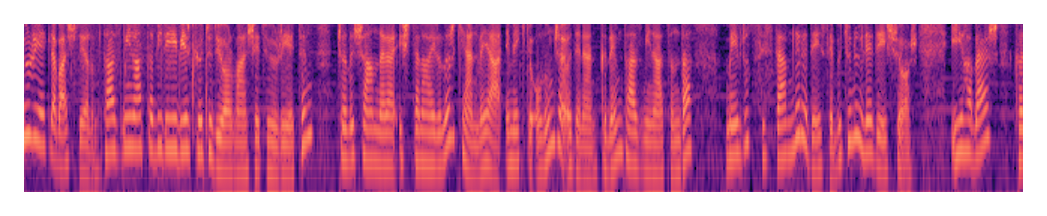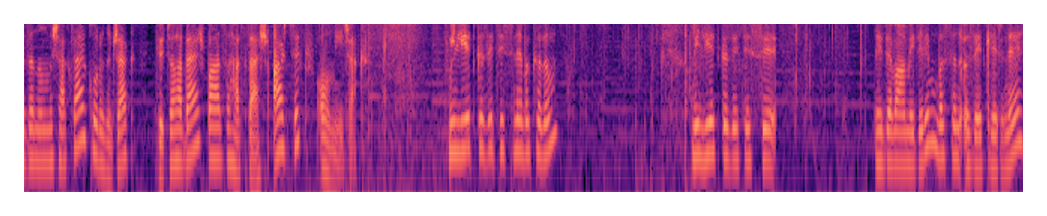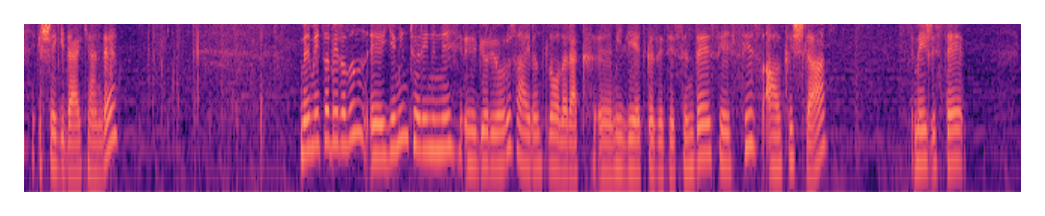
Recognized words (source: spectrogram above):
Hürriyetle başlayalım. Tazminatta bir iyi bir kötü diyor manşeti Hürriyet'in. Çalışanlara işten ayrılırken veya emekli olunca ödenen kıdem tazminatında mevcut sistem neredeyse bütünüyle değişiyor. İyi haber kazanılmış haklar korunacak, kötü haber bazı haklar artık olmayacak. Milliyet gazetesine bakalım. Milliyet gazetesi ne devam edelim basın özetlerine işe giderken de. Mehmet Haberal'ın e, yemin törenini e, görüyoruz ayrıntılı olarak e, Milliyet gazetesinde sessiz alkışla mecliste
